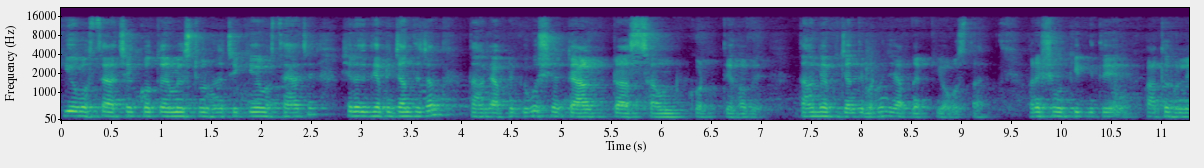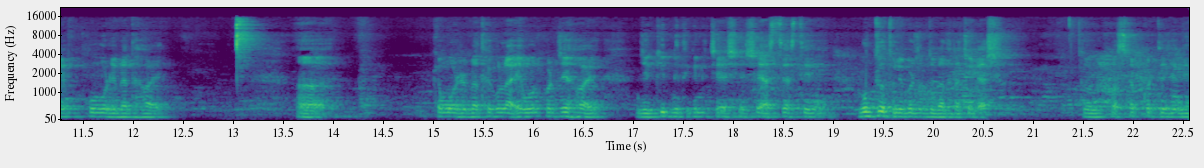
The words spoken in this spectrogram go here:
কী অবস্থায় আছে, কত এম স্টোন হয়েছে, কী অবস্থায় আছে, সেটা যদি আপনি জানতে চান, তাহলে আপনাকে অবশ্যই একটা আল্ট্রাসাউন্ড করতে হবে। তাহলে আপনি জানতে পারবেন যে আপনার কী অবস্থা। অনেক সময় কিডনিতে পাথর হলে কোমরে ব্যথা হয়। কোমরের ব্যথাগুলো এমন পর্যায়ে হয় যে কিডনি থেকে নিচে এসে এসে আস্তে আস্তে মূত্রথলি পর্যন্ত ব্যথাটা চলে আসে। তো প্রস্রাব করতে গেলে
